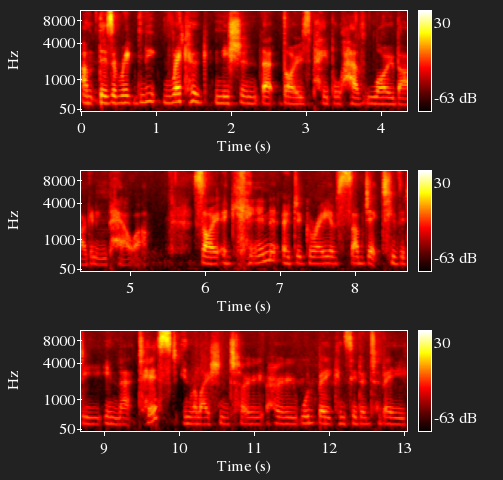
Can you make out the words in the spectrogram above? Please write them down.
Um, there's a recognition that those people have low bargaining power. So, again, a degree of subjectivity in that test in relation to who would be considered to be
